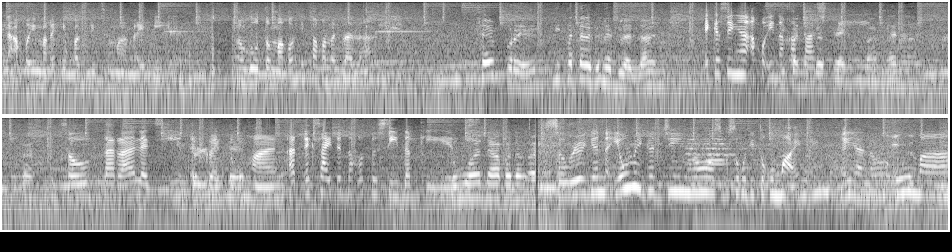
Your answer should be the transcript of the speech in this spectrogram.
na ako yung makikipag-meet sa mga kaibigan. Nagutom ako, hindi pa ako naglala. Siyempre, hindi pa talaga nagla-lunch. Eh kasi nga ako yung Hindi pa nagbe-breakfast. nakapasty. Ano? fasting. So tara, let's eat Intermittent. kwentuhan. At excited ako to see the kids. Kumuha na ako ng So we're gonna, oh my god, Ginos, gusto ko dito kumain. Ayan o, Uma,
